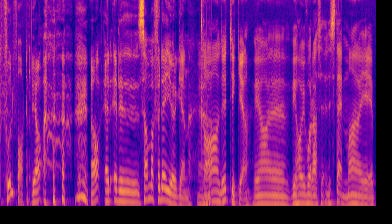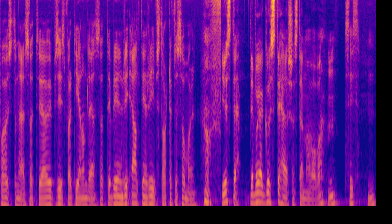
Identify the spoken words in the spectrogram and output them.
full fart. ja. ja är, är det samma för dig Jörgen? Ja, det tycker jag. Vi har, eh, vi har ju våra stämma i- på hösten här, så att jag har ju precis varit igenom det. Så att det blir en, alltid en rivstart efter sommaren. Just det, det var i augusti här som stämman var va? Mm. Precis. Mm.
